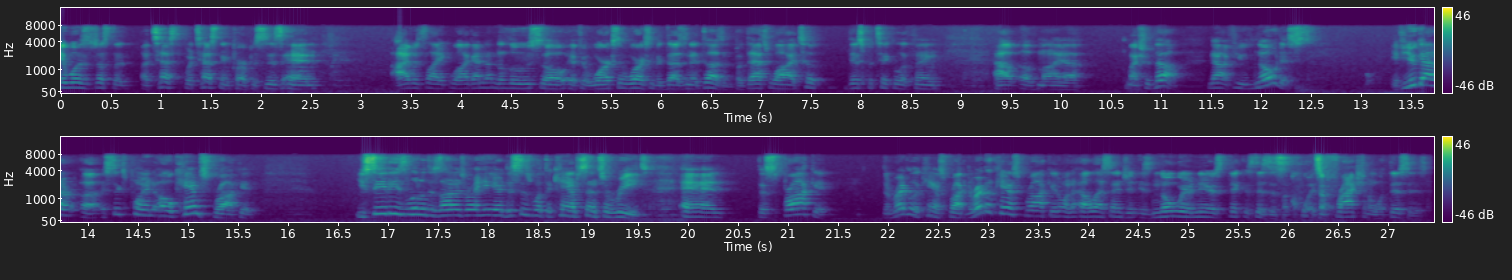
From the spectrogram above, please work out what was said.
it was just a, a test for testing purposes, and I was like, well, I got nothing to lose, so if it works, it works. If it doesn't, it doesn't. But that's why I took this particular thing out of my uh, my Chevelle. Now, if you've noticed, if you got a, a 6.0 cam sprocket, you see these little designs right here. This is what the cam sensor reads, and the sprocket, the regular cam sprocket, the regular cam sprocket on the LS engine is nowhere near as thick as this. It's a, it's a fraction of what this is.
